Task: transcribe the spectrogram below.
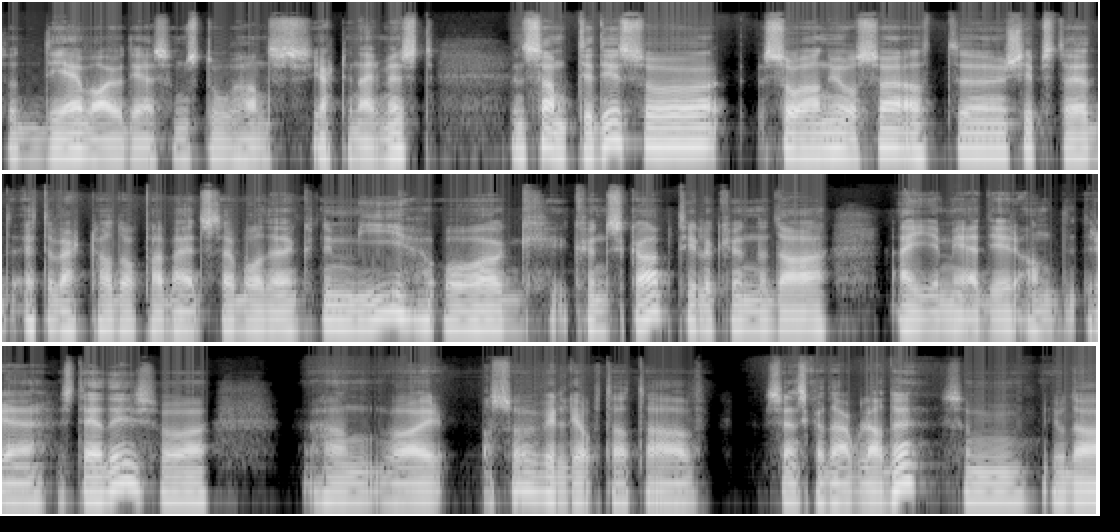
Så det var jo det som sto hans hjerte nærmest. Men samtidig så så han jo også at uh, Skipsted etter hvert hadde opparbeidet seg både økonomi og kunnskap til å kunne da eie medier andre steder. Så han var også veldig opptatt av Svenska Dagbladet, som jo da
